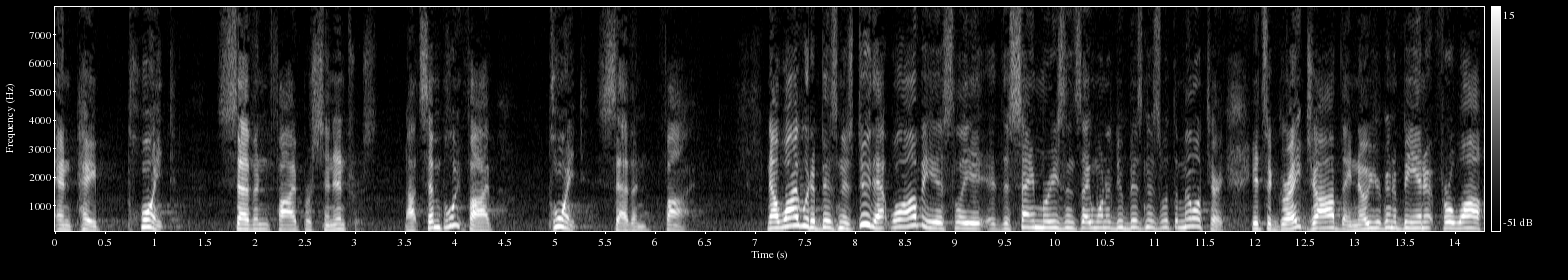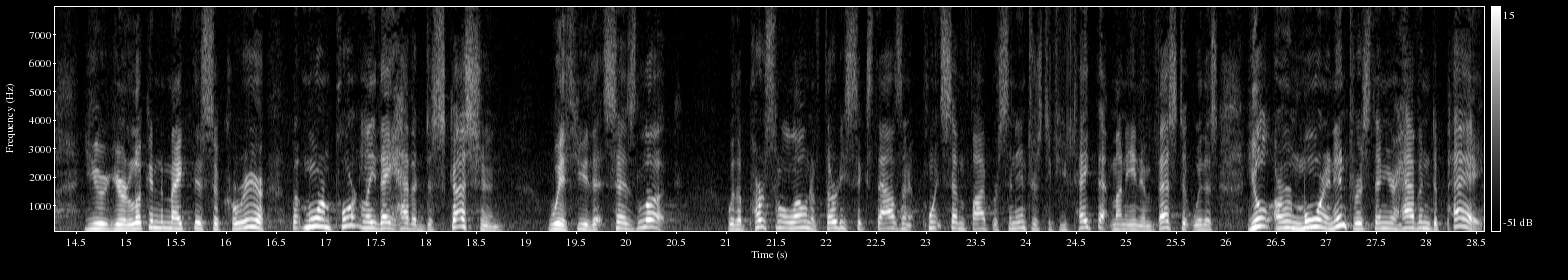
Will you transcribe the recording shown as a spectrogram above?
and pay 0.75% interest. Not 7.5, 0.75. Now, why would a business do that? Well, obviously, the same reasons they want to do business with the military. It's a great job. They know you're going to be in it for a while. You're, you're looking to make this a career. But more importantly, they have a discussion with you that says, look, with a personal loan of 36000 at 0.75% interest, if you take that money and invest it with us, you'll earn more in interest than you're having to pay.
